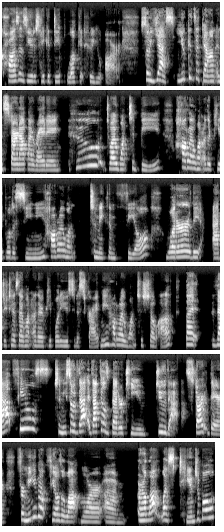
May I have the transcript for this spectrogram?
causes you to take a deep look at who you are. So, yes, you can sit down and start out by writing who do I want to be? How do I want other people to see me? How do I want to make them feel? What are the adjectives I want other people to use to describe me? How do I want to show up? But that feels to me so if that if that feels better to you do that start there for me that feels a lot more um or a lot less tangible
